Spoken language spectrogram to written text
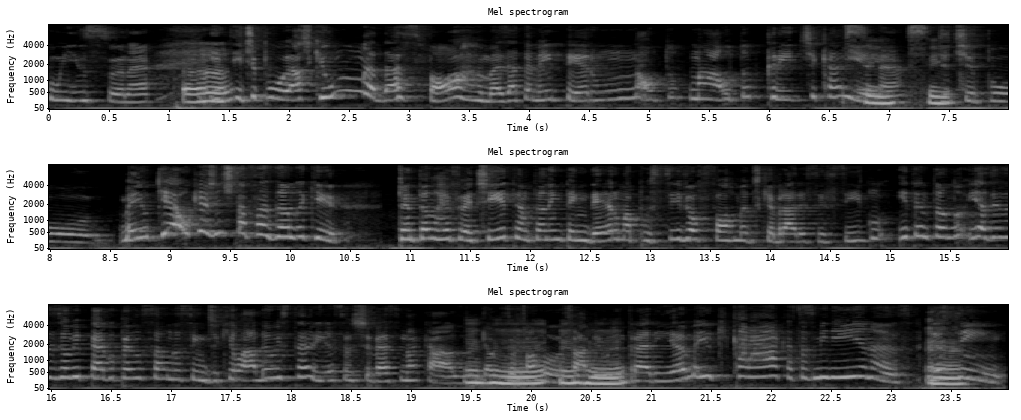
com isso, né? Uhum. E, e, tipo, eu acho que que uma das formas é também ter um auto, uma autocrítica aí, sim, né? Sim. De tipo, meio que é o que a gente tá fazendo aqui. Tentando refletir, tentando entender uma possível forma de quebrar esse ciclo e tentando. E às vezes eu me pego pensando assim, de que lado eu estaria se eu estivesse na casa, uhum, que é o que você uhum, falou, uhum. sabe? Eu uhum. entraria meio que, caraca, essas meninas. E uhum. assim,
